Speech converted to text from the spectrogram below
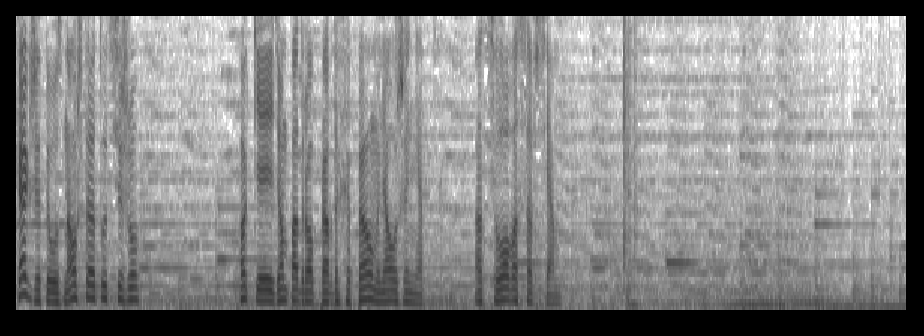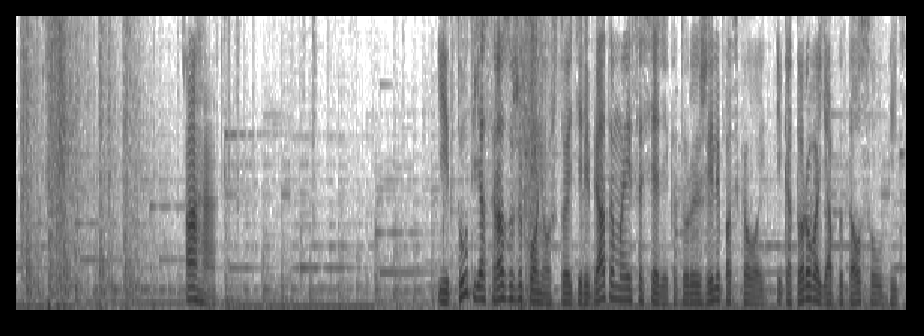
Как же ты узнал, что я тут сижу? Окей, идем по дроп. Правда, хп у меня уже нет. От слова совсем. Ага. И тут я сразу же понял, что эти ребята мои соседи, которые жили под скалой, и которого я пытался убить.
